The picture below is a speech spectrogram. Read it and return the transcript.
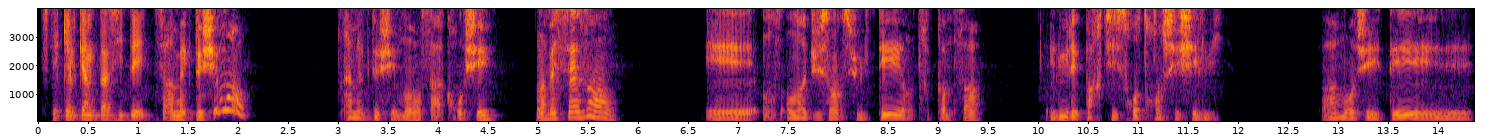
C'était quelqu'un de ta cité. C'est un mec de chez moi. Un mec de chez moi, on s'est accroché. On avait 16 ans. Et on, on a dû s'insulter, un truc comme ça. Et lui, il est parti se retrancher chez lui. Ah, moi, j'ai été,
